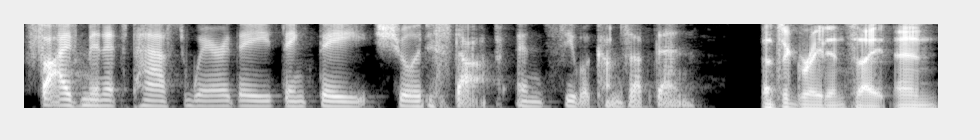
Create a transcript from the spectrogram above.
five minutes past where they think they should stop and see what comes up then. That's a great insight and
